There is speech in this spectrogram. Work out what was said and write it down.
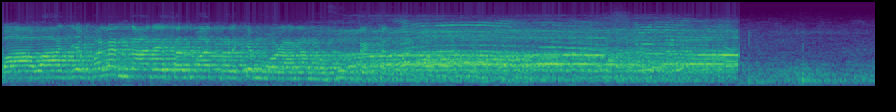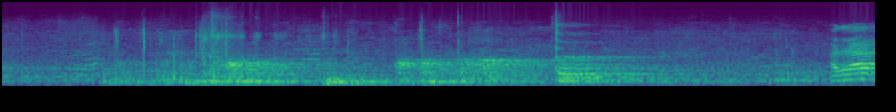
बावाज बुलंद नारे सरबात पढ़ के मौलाना मसूद का इस्तेमाल हजरात,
